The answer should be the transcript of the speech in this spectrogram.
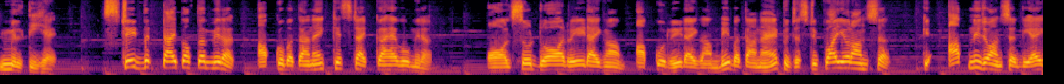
मिलती है। State the type of the mirror आपको बताना है किस टाइप का है वो mirror also draw ray diagram आपको रे डायग्राम भी बताना है टू जस्टिफाई योर आंसर कि आपने जो आंसर दिया है,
